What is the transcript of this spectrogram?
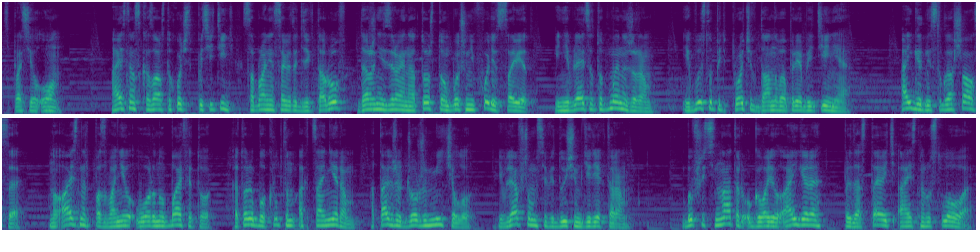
спросил он. Айснер сказал, что хочет посетить собрание совета директоров, даже невзирая на то, что он больше не входит в совет и не является топ-менеджером, и выступить против данного приобретения. Айгер не соглашался, но Айснер позвонил Уоррену Баффету, который был крупным акционером, а также Джорджу Митчеллу, являвшемуся ведущим директором. Бывший сенатор уговорил Айгера предоставить Айснеру слово.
